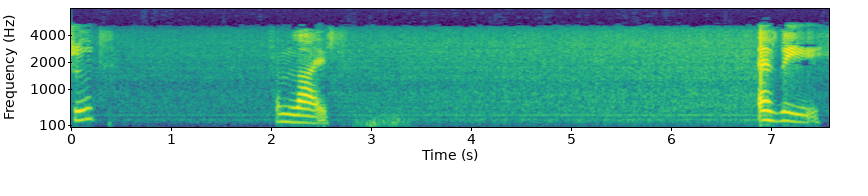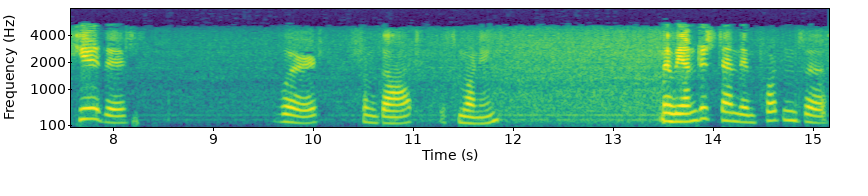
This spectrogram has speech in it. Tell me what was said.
truth from lies. As we hear this word from God this morning, may we understand the importance of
